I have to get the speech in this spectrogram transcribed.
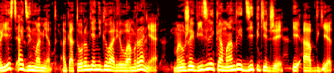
есть один момент, о котором я не говорил вам ранее. Мы уже видели команды dpkg и apt-get.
